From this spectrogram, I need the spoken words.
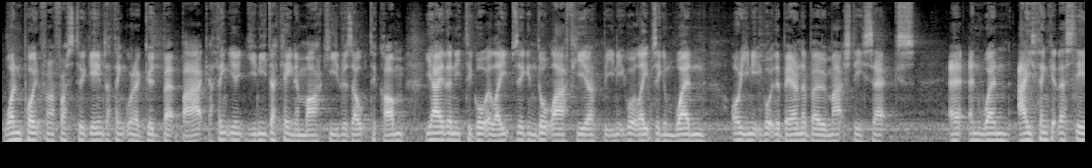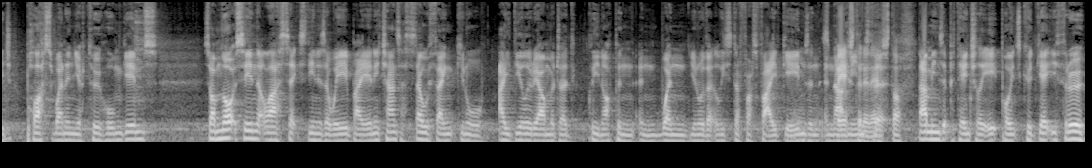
one point from our first two games, I think we're a good bit back. I think you, you need a kind of marquee result to come. You either need to go to Leipzig and don't laugh here, but you need to go to Leipzig and win, or you need to go to the Bernabeu match day six uh, and win. I think at this stage, plus winning your two home games. So I'm not saying that the last 16 is away by any chance. I still think, you know, ideally Real Madrid clean up and, and win, you know, that at least their first five games, and, and that means that, stuff. that means that potentially eight points could get you through.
